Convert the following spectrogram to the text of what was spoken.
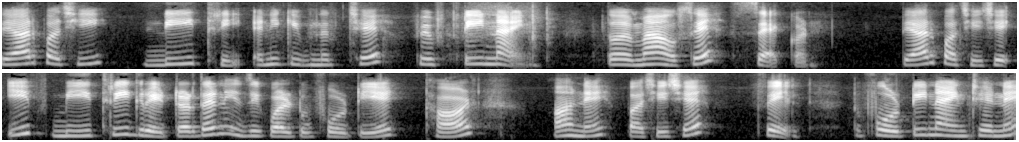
ત્યાર પછી ડી થ્રી એની કિંમત છે ફિફ્ટી નાઇન તો એમાં આવશે સેકન્ડ ત્યાર પછી છે if B three greater than is equal to forty eight third અને પછી છે ફેલ તો ફોર્ટી નાઇન છે ને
